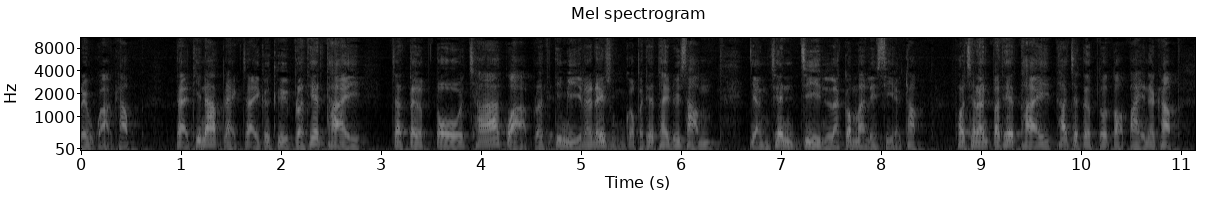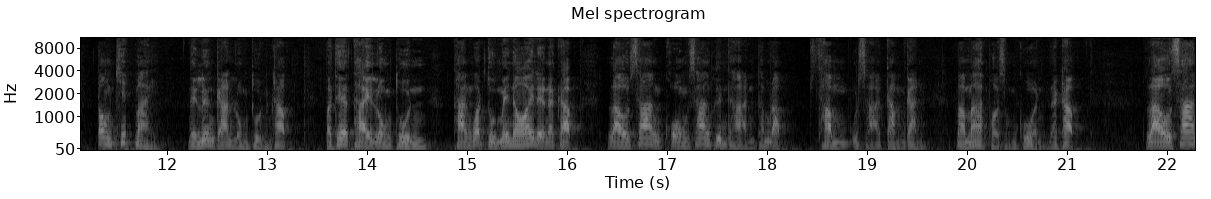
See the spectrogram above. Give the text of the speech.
เร็วกว่าครับแต่ที่น่าแปลกใจก็คือประเทศไทย จะเติบโตช้ากว่าประเทศที่มีรายได้สูงกว่าประเทศไทยด้วยซ้ำอย่างเช่น จีนและก็มาเลเซียครับ เพราะฉะนั้นประเทศไทยถ้าจะเติบโตต่อไปนะครับ ต้องคิดใหม่ในเรื่องการลงทุนครับ ประเทศไทยลงทุนทางวัตถุไม่น้อยเลยนะครับ เราสร้างโครงสร้างพื้นฐานสำหรับทำอุตสาหกรรมกัน มามากพอสมควรนะครับ เราสร้าง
